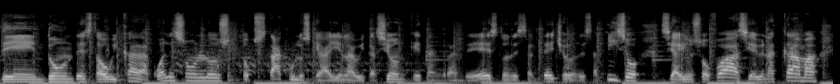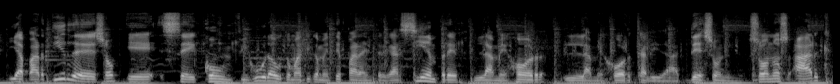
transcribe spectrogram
de en dónde está ubicada, cuáles son los obstáculos que hay en la habitación, qué tan grande es, dónde está el techo, dónde está el piso, si hay un sofá, si hay una cama y a partir de eso eh, se configura automáticamente para entregar siempre la mejor, la mejor calidad de sonido. Sonos Arc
